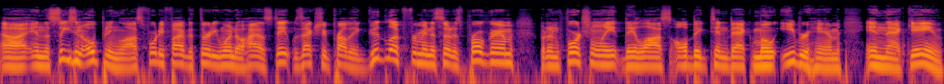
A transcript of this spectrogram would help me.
Uh, in the season opening loss, forty-five to thirty-one to Ohio State, was actually probably a good look for Minnesota's program, but unfortunately they lost all Big Ten back Mo Ibrahim in that game.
